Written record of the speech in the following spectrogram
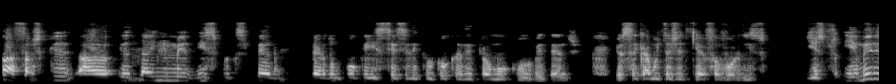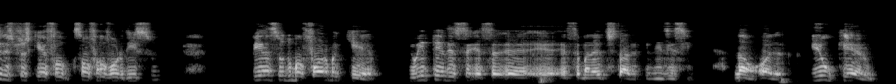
Pá, sabes que ah, eu tenho medo disso porque se perde, perde um pouco a essência daquilo que eu acredito que é o meu clube, entendes? Eu sei que há muita gente que é a favor disso e, as, e a maioria das pessoas que, é, que, são a favor disso pensam de uma forma que é eu entendo essa, essa, eh, eh, essa maneira de estar que dizem assim não, olha, eu quero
